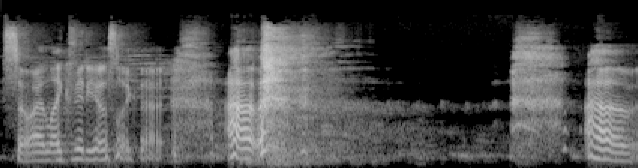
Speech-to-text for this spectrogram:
So I like videos like that. Um, um,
